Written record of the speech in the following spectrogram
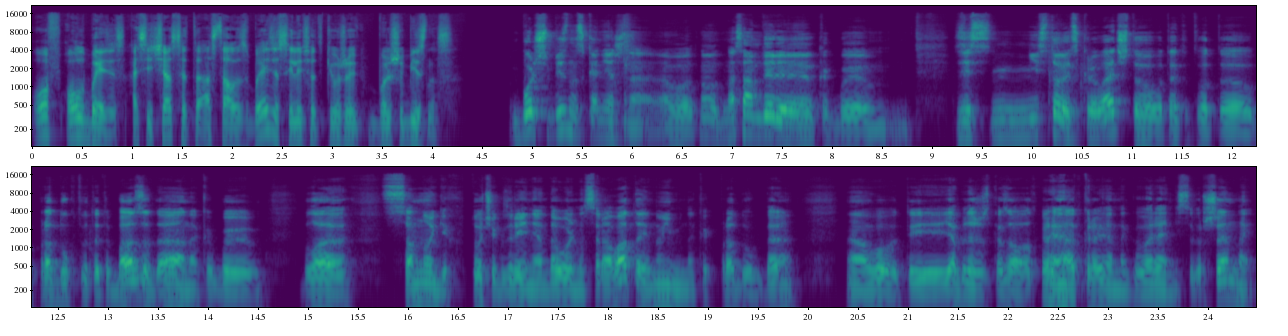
Of All Basis. А сейчас это осталось Basis или все-таки уже больше бизнес? Больше бизнес, конечно. Вот. Ну, на самом деле, как бы здесь не стоит скрывать, что вот этот вот э, продукт, вот эта база, да, она как бы была со многих точек зрения довольно сыроватой, ну именно как продукт, да, а, вот, и я бы даже сказал, откровенно, откровенно говоря, несовершенной,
